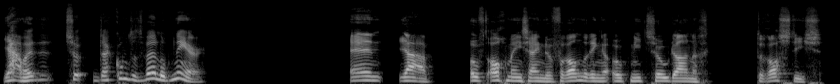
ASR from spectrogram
Ja, maar zo, daar komt het wel op neer. En ja, over het algemeen zijn de veranderingen ook niet zodanig drastisch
